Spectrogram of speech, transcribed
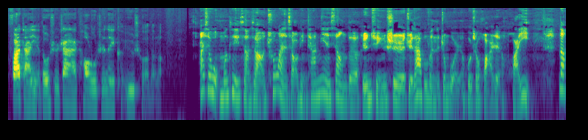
发展也都是在套路之内可预测的了。而且我们可以想象，春晚的小品它面向的人群是绝大部分的中国人，或者说华人、华裔。那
